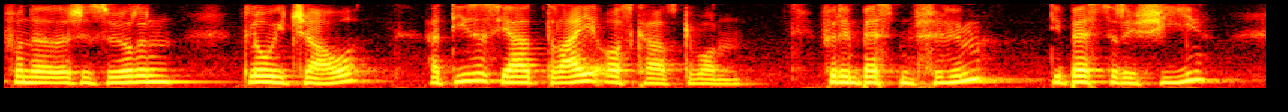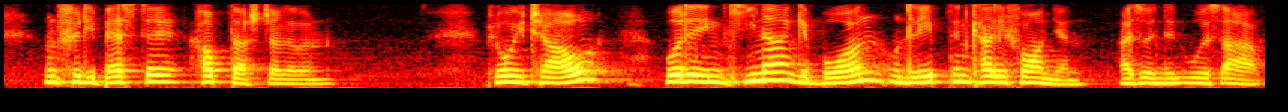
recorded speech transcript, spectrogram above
von der Regisseurin Chloe Zhao hat dieses Jahr drei Oscars gewonnen. Für den besten Film, die beste Regie und für die beste Hauptdarstellerin. Chloe Zhao wurde in China geboren und lebt in Kalifornien, also in den USA.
